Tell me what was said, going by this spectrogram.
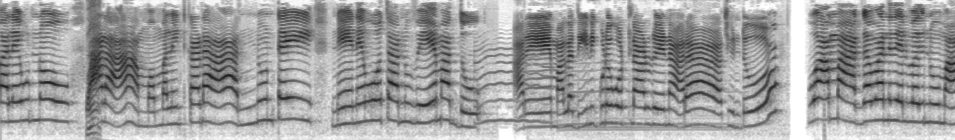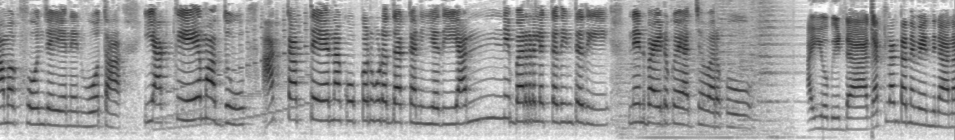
భలే ఉన్నావు. అలా అమ్మమ్మల ఇంటికాడ అన్ని ఉంటాయి. నేనే పోతా నువ్వేమద్దు అరే మళ్ళా దీనికి కూడా కొట్లాడుడేనారా చింటూ. ఓ అమ్మ అగ్గవని తెలియదు. నువ్వు మామకు ఫోన్ చెయ్య నేను పోతా. ఈ అక్క ఏమద్దు? అక్క అత్తే నాకు ఒక్కడు కూడా దక్కనియ్యది. అన్ని బర్రె లెక్క తింటది. నేను బయటకు వచ్చే వరకు. అయ్యో బిడ్డ గట్లంటనవేంది నాన్న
